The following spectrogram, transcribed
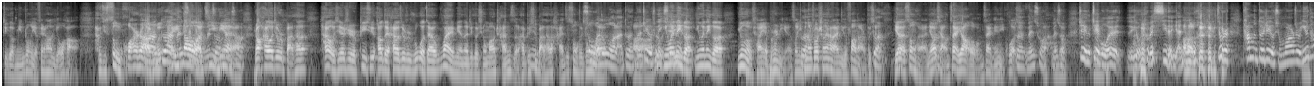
这个民众也非常的友好，还会去送花儿啊，啊什么哀悼啊、纪念啊。然后还有就是把它，还有一些是必须哦，对，还有就是如果在外面的这个熊猫产子了，还必须把他的孩子送回中国。来。回中国来，对啊对，这个是因为那个，因为那个拥有权也不是你，所以你不能说生下来你就放哪儿不行对，也得送回来。你要想再要了，我们再给你过去。对，没错啊，没错，这个这个我也有 特别细的研究啊过就是他们对这个熊猫，就是因为他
